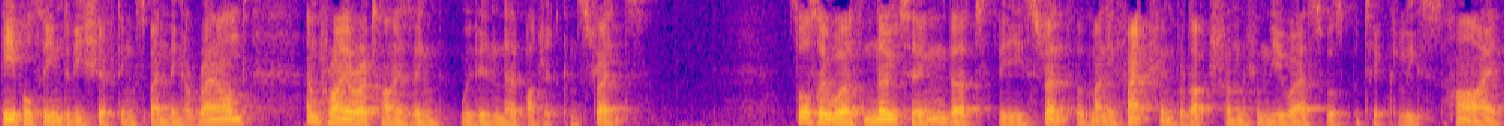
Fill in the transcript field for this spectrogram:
People seem to be shifting spending around and prioritising within their budget constraints. It's also worth noting that the strength of manufacturing production from the US was particularly high.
